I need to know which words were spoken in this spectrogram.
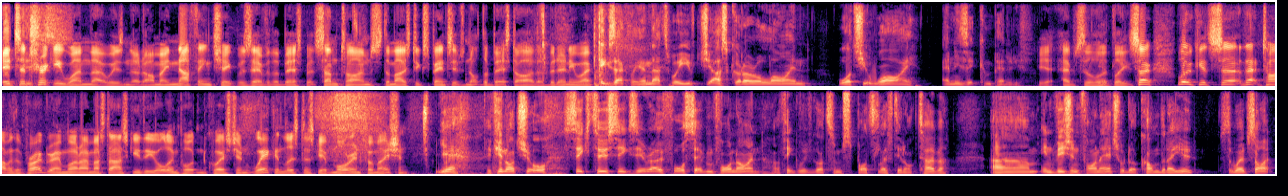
It's a This tricky is- one, though, isn't it? I mean, nothing cheap was ever the best, but sometimes the most expensive is not the best either. But anyway, exactly. And that's where you've just got to align what's your why and is it competitive? yeah, absolutely. So, Luke, it's uh, that time of the program when I must ask you the all important question where can listeners get more information? Yeah, if you're not sure, 6260-4749. I think we've got some spots left in October. Um, envisionfinancial.com.au is the website.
